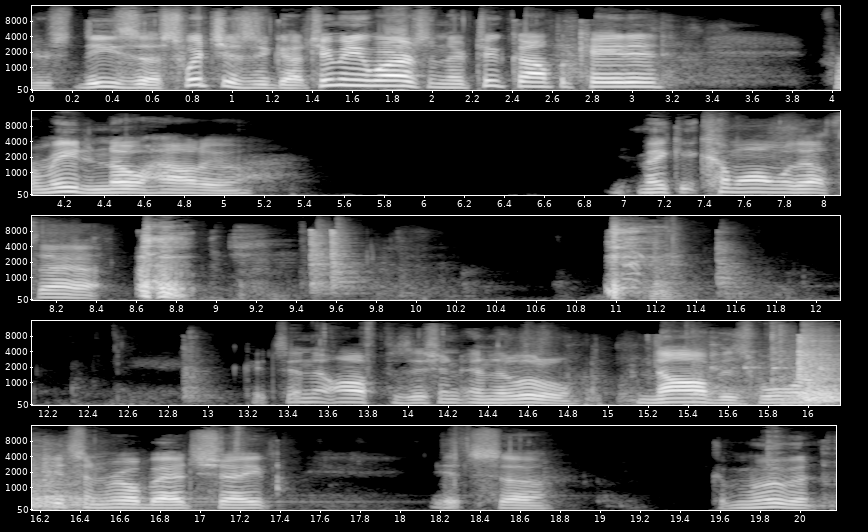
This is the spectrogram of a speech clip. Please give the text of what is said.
there's these uh, switches have got too many wires and they're too complicated for me to know how to make it come on without that. it's in the off position and the little knob is worn. It's in real bad shape. It's uh can move it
